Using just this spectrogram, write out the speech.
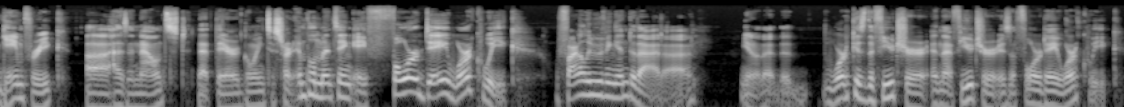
Game Freak uh, has announced that they're going to start implementing a four-day work week. We're finally moving into that. Uh, you know that the work is the future, and that future is a four-day work week.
